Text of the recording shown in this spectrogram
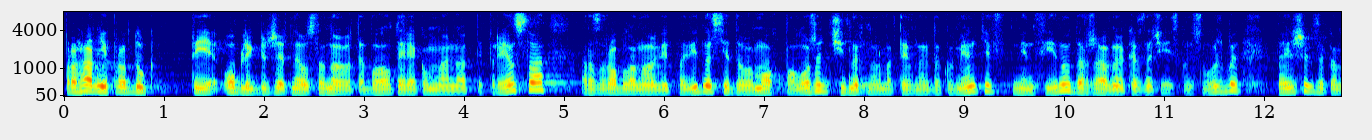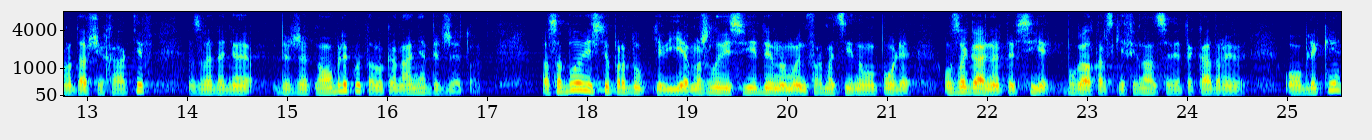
Програмні продукти облік бюджетної установи та бухгалтерія комунального підприємства розроблено у відповідності до вимог положень чинних нормативних документів Мінфіну, Державної казначейської служби та інших законодавчих актів з ведення бюджетного обліку та виконання бюджету. Особливістю продуктів є можливість в єдиному інформаційному полі узагальнити всі бухгалтерські, фінансові та кадрові обліки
